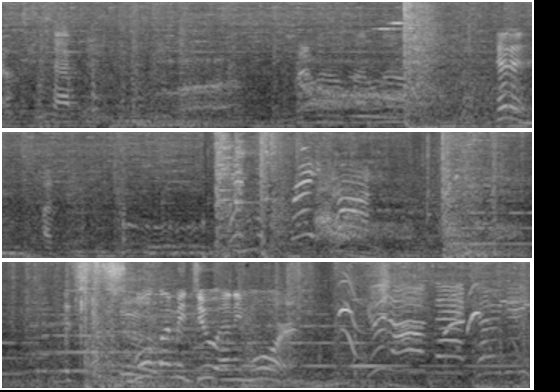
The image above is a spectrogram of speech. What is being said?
What's happening? I don't know. Hit it. Spray can. It's it won't let me do anymore. Good on there, Cody.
